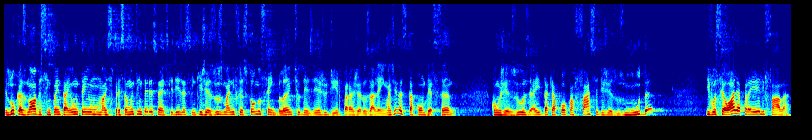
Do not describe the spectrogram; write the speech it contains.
E Lucas 9:51 tem uma expressão muito interessante que diz assim que Jesus manifestou no semblante o desejo de ir para Jerusalém. Imagina você está conversando com Jesus, e aí daqui a pouco a face de Jesus muda e você olha para ele e fala:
